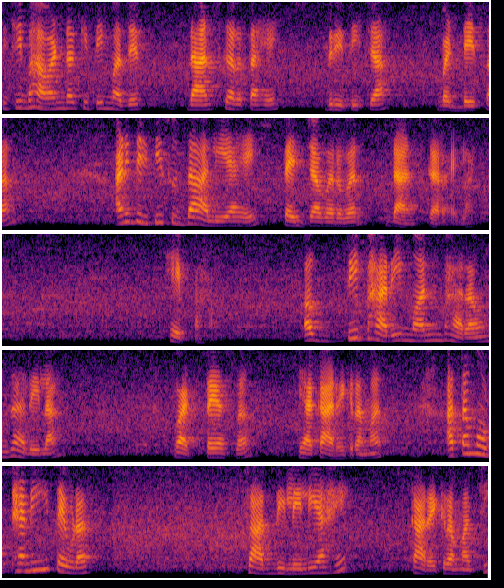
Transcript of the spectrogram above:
तिची भावंड किती मजेत डान्स करत आहे. धृतीच्या बड्डेचा आणि धृतीसुद्धा आली आहे त्यांच्याबरोबर डान्स करायला. हे पहा. अगदी भारी मन भारावून झालेला वाटतंय असं ह्या कार्यक्रमात. आता मोठ्यानेही तेवढाच साथ दिलेली आहे कार्यक्रमाची.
